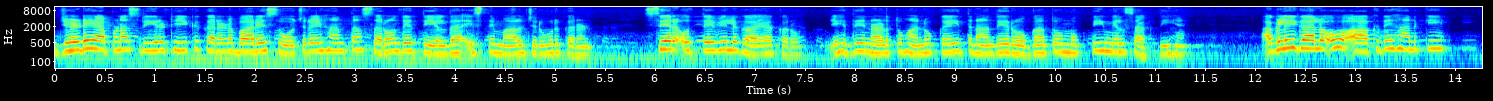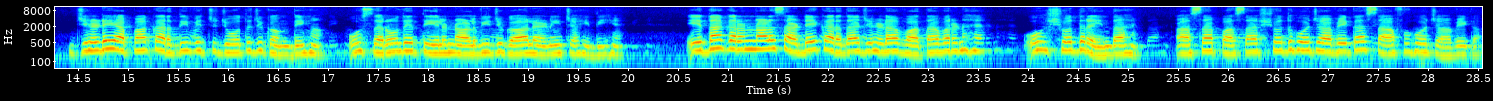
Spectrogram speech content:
ਜਿਹੜੇ ਆਪਣਾ ਸਰੀਰ ਠੀਕ ਕਰਨ ਬਾਰੇ ਸੋਚ ਰਹੇ ਹਨ ਤਾਂ ਸਰੋਂ ਦੇ ਤੇਲ ਦਾ ਇਸਤੇਮਾਲ ਜ਼ਰੂਰ ਕਰਨ। ਸਿਰ ਉੱਤੇ ਵੀ ਲਗਾਇਆ ਕਰੋ। ਇਹਦੇ ਨਾਲ ਤੁਹਾਨੂੰ ਕਈ ਤਰ੍ਹਾਂ ਦੇ ਰੋਗਾਂ ਤੋਂ ਮੁਕਤੀ ਮਿਲ ਸਕਦੀ ਹੈ। ਅਗਲੀ ਗੱਲ ਉਹ ਆਖਦੇ ਹਨ ਕਿ ਜਿਹੜੇ ਆਪਾਂ ਘਰ ਦੀ ਵਿੱਚ ਜੋਤ ਜਗਾਉਂਦੇ ਹਾਂ, ਉਹ ਸਰੋਂ ਦੇ ਤੇਲ ਨਾਲ ਵੀ ਜਗਾ ਲੈਣੀ ਚਾਹੀਦੀ ਹੈ। ਇਦਾਂ ਕਰਨ ਨਾਲ ਸਾਡੇ ਘਰ ਦਾ ਜਿਹੜਾ ਵਾਤਾਵਰਣ ਹੈ, ਉਹ ਸ਼ੁੱਧ ਰਹਿੰਦਾ ਹੈ। ਆਸਾ ਪਾਸਾ ਸ਼ੁੱਧ ਹੋ ਜਾਵੇਗਾ, ਸਾਫ਼ ਹੋ ਜਾਵੇਗਾ।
